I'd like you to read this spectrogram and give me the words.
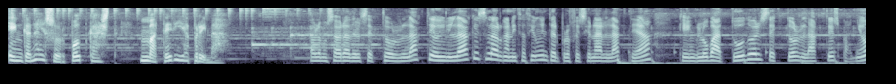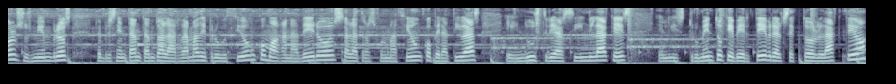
En Canal Sur Podcast, Materia Prima. Hablamos ahora del sector lácteo. INLAC es la organización interprofesional láctea que engloba todo el sector lácteo español. Sus miembros representan tanto a la rama de producción como a ganaderos, a la transformación, cooperativas e industrias. INLAC es el instrumento que vertebra el sector lácteo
